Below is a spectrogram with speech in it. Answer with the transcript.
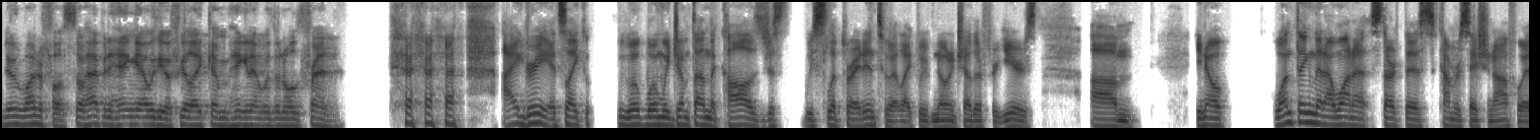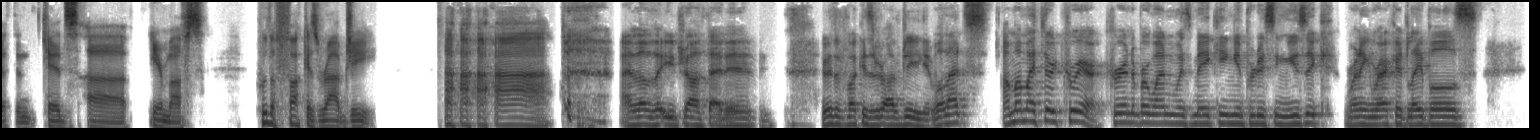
Doing wonderful. So happy to hang out with you. I feel like I'm hanging out with an old friend. I agree. It's like when we jumped on the call, it's just we slipped right into it. Like we've known each other for years. Um, you know, one thing that I want to start this conversation off with, and kids, uh, earmuffs. Who the fuck is Rob G? I love that you dropped that in. Who the fuck is Rob G? Well, that's I'm on my third career. Career number one was making and producing music, running record labels,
